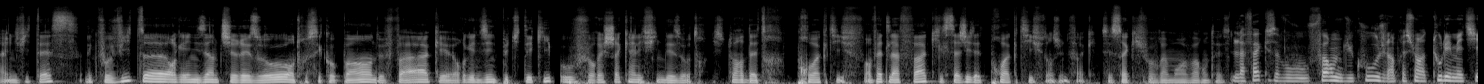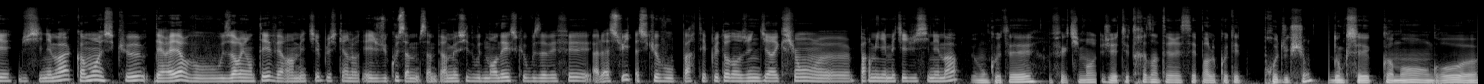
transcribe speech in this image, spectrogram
à une vitesse. Donc il faut vite euh, organiser un petit réseau entre ses copains de fac et organiser une petite équipe où vous ferez chacun les films des autres, histoire d'être proactif. En fait, la fac, il s'agit d'être proactif dans une fac. C'est ça qu'il faut vraiment avoir en tête. La fac, ça vous forme du coup, j'ai l'impression, à tous les métiers du cinéma. Comment est-ce que derrière vous vous orientez vers un métier plus qu'un autre? Et du coup, ça me, ça me permet aussi de vous demander ce que vous avez fait à la suite. Est-ce que vous partez plutôt dans une direction euh, parmi les métiers du cinéma? De mon côté, effectivement, j'ai été très intéressé par le côté de production. Donc c'est comment, en gros, euh,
